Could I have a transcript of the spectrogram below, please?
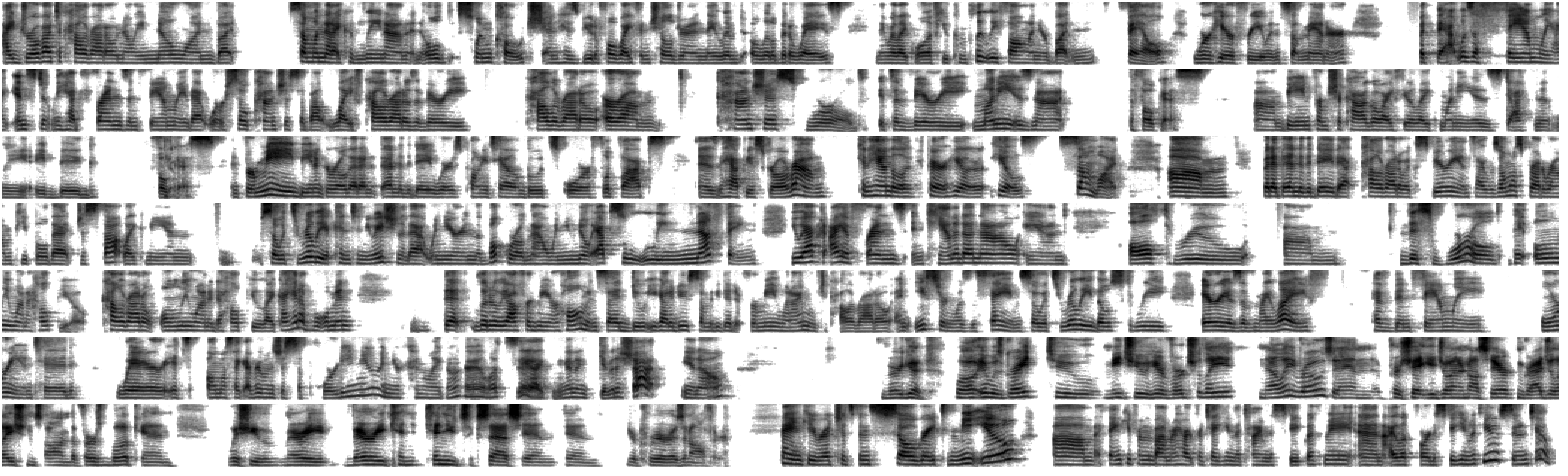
I drove out to Colorado knowing no one but someone that I could lean on, an old swim coach and his beautiful wife and children. They lived a little bit of ways. And they were like, well, if you completely fall on your butt and fail, we're here for you in some manner but that was a family. I instantly had friends and family that were so conscious about life. Colorado is a very Colorado or um, conscious world. It's a very money is not the focus. Um, being from Chicago, I feel like money is definitely a big focus. Yeah. And for me, being a girl that at the end of the day wears ponytail and boots or flip flops and is the happiest girl around, can handle a pair of heel, heels somewhat. Um, but at the end of the day that colorado experience i was almost brought around people that just thought like me and so it's really a continuation of that when you're in the book world now when you know absolutely nothing you act i have friends in canada now and all through um, this world they only want to help you colorado only wanted to help you like i had a woman that literally offered me her home and said, Do what you got to do. Somebody did it for me when I moved to Colorado. And Eastern was the same. So it's really those three areas of my life have been family oriented, where it's almost like everyone's just supporting you. And you're kind of like, Okay, let's see. I'm to give it a shot, you know? Very good. Well, it was great to meet you here virtually, NelliRose, and appreciate you joining us here. Congratulations on the first book and wish you very, very continued success in in your career as an author. Thank you, Rich. It's been so great to meet you. Um, thank you from the bottom of my heart for taking the time to speak with me, and I look forward to speaking with you soon too.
